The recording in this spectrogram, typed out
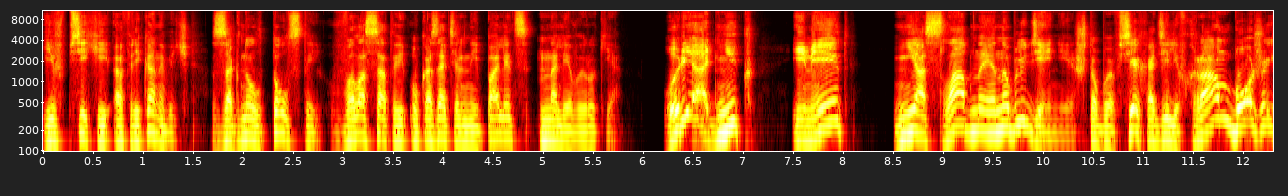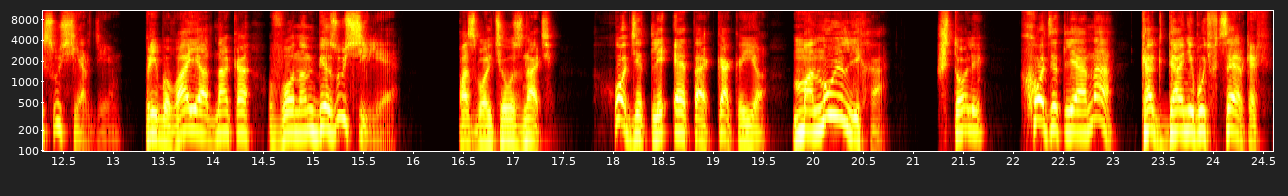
Евпсихий Африканович загнул толстый, волосатый указательный палец на левой руке. Урядник имеет неослабное наблюдение, чтобы все ходили в храм Божий с усердием, пребывая, однако, воном без усилия. Позвольте узнать, ходит ли это, как ее, Мануэлиха? Что ли, ходит ли она когда-нибудь в церковь?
